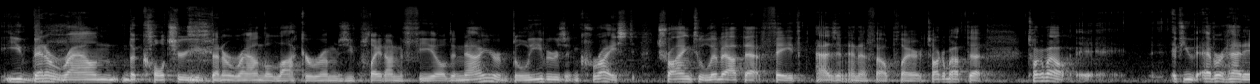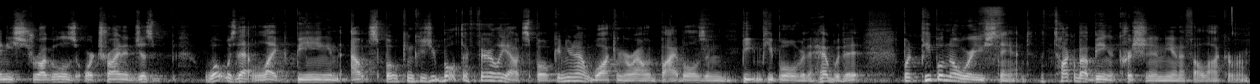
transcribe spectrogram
you've been around the culture, you've been around the locker rooms, you've played on the field, and now you're believers in Christ, trying to live out that faith as an NFL player. Talk about the, talk about eh, if you've ever had any struggles or trying to just, what was that like being an outspoken? Because you both are fairly outspoken. You're not walking around with Bibles and beating people over the head with it, but people know where you stand. Talk about being a Christian in the NFL locker room.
